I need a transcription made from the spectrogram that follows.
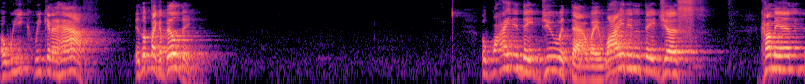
a week, week and a half, it looked like a building. But why did they do it that way? Why didn't they just come in,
